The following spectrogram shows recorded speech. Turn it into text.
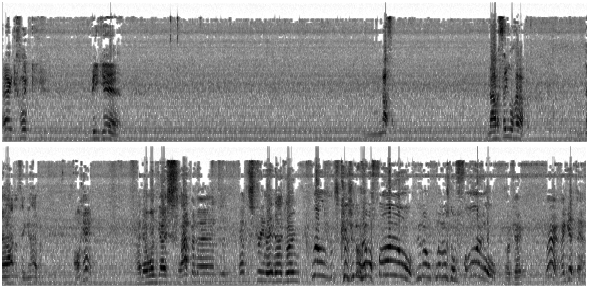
and click begin. Nothing. Not a thing will happen. Not a thing will happen. Okay. I know one guy's slapping at the, at the screen right now going, well, it's because you don't have a file. You don't, well, there's no file. Okay. All right, I get that.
